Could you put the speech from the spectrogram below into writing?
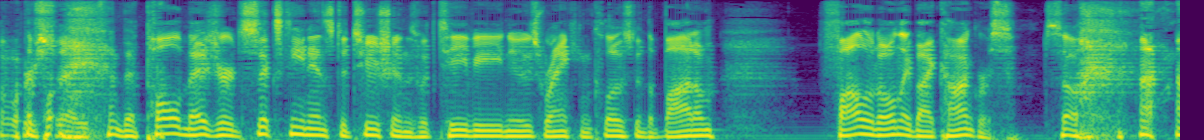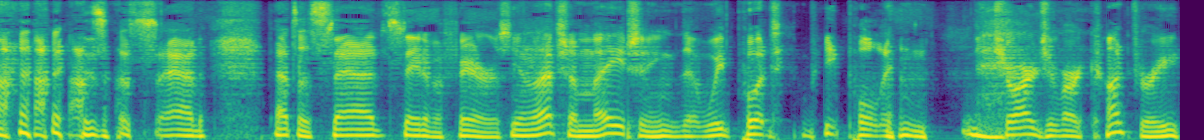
we're the, safe. The poll measured 16 institutions with TV news ranking close to the bottom, followed only by Congress. So it's a sad. That's a sad state of affairs. You know, that's amazing that we put people in charge of our country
